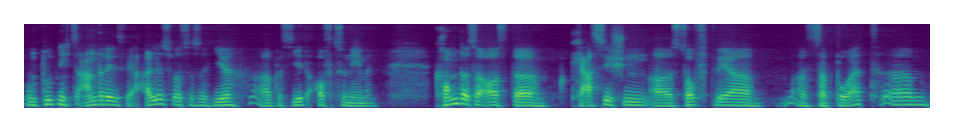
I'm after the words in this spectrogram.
und tut nichts anderes, wie alles, was also hier äh, passiert, aufzunehmen. Kommt also aus der klassischen äh, Software-Support ähm,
